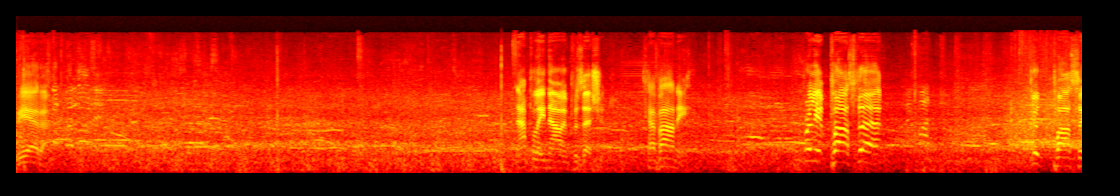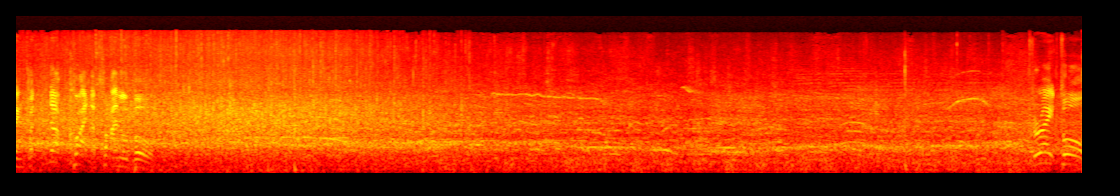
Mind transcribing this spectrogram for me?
Vieira. Napoli now in possession. Cavani. Brilliant pass there. Good passing, but not quite the final ball. Great ball.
